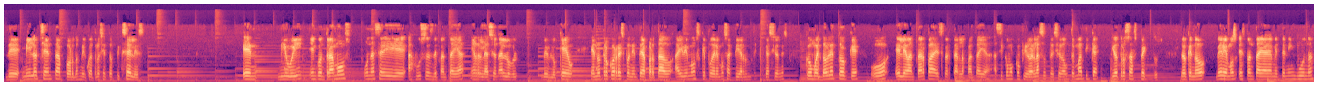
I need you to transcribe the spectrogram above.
de 1080 x 2400 píxeles. En MIUI encontramos una serie de ajustes de pantalla en relación al bloqueo. En otro correspondiente apartado, ahí vemos que podremos activar notificaciones como el doble toque o el levantar para despertar la pantalla, así como configurar la suspensión automática y otros aspectos. Lo que no veremos es pantalla obviamente ninguna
